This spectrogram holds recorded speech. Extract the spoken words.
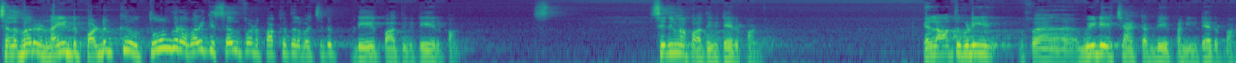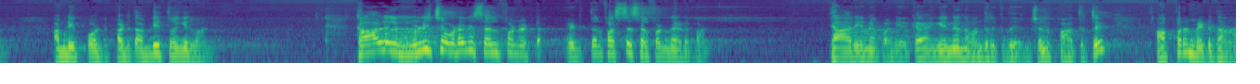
சில பேர் நைட்டு படுக்கு தூங்குற வரைக்கும் செல்போனை பக்கத்துல வச்சுட்டு இப்படியே பார்த்துக்கிட்டே இருப்பாங்க. சினிமா பார்த்துக்கிட்டே இருப்பாங்க. எல்லாத்துக்கூடையும் வீடியோ சாட் அப்படியே பண்ணிக்கிட்டே இருப்பாங்க. அப்படியே போட்டு படுத்து அப்படியே தூங்கிடுவாங்க. காலையில் முழிச்ச உடனே செல்ஃபோன் எடுத்து ஃபர்ஸ்ட் செல்ஃபோன் தான் எடுப்பாங்க. யார் என்ன பண்ணியிருக்காங்க என்னென்ன வந்திருக்குதுன்னு சொல்லி பார்த்துட்டு அப்புறமேட்டு தான்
